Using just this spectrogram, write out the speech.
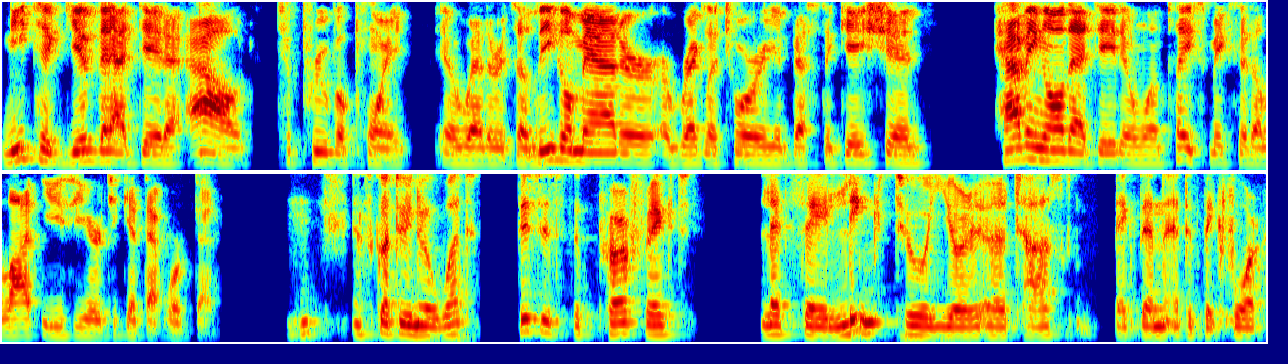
need to give that data out to prove a point you know, whether it's a legal matter, a regulatory investigation, having all that data in one place makes it a lot easier to get that work done. Mm-hmm. And Scott, do you know what? This is the perfect let's say, link to your uh, task back then at the Big Four?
